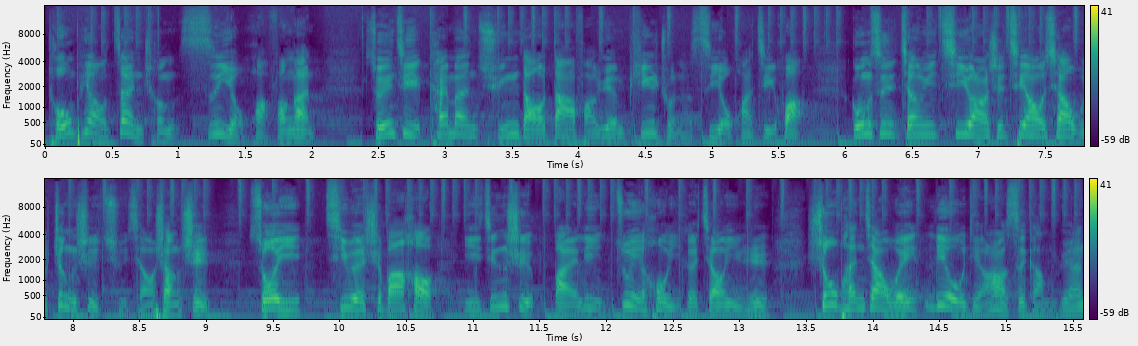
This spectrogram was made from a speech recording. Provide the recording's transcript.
投票赞成私有化方案。随即，开曼群岛大法院批准了私有化计划，公司将于七月二十七号下午正式取消上市。所以，七月十八号已经是百利最后一个交易日，收盘价为六点二四港元。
